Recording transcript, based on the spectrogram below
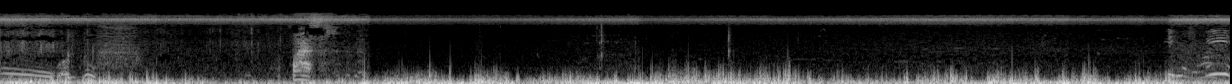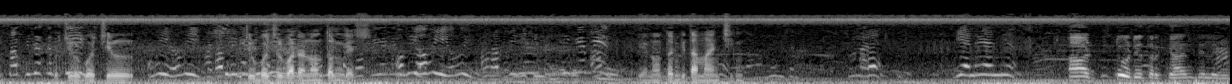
uh, aduh lepas Ih, sapinya kecil. Bocil-bocil bocil-bocil pada nonton guys. Dia nonton kita mancing. Aduh dia terganti lagi.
